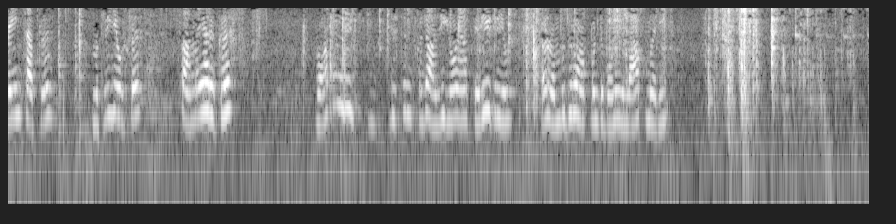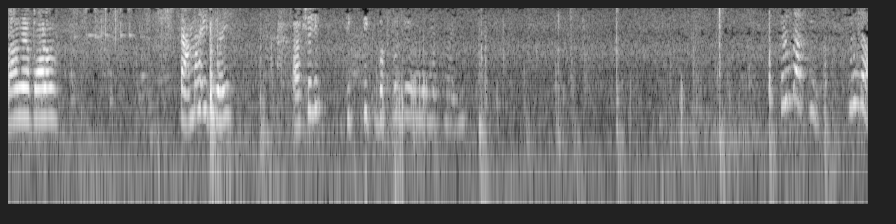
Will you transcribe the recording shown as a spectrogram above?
மெயின் சாப்பிட்ரு நம்ம ட்ரீ ஹவுஸு செமையாக இருக்குது வாக்கிங் டிஸ்டன்ஸ் கொஞ்சம் அதிகம். ஏன்னா பெரிய ட்ரீ ஹவுஸ் அதனால் ரொம்ப தூரம் வாக் பண்ணிட்டு போகணும். இது லாக் மாதிரி. வாங்க போகலாம் செம்ம ஹைட் கைஸ் ஆக்சுவலி திக் திக் பக் பக் மூமெண்ட் மாதிரி திரும்பா திரும்பா.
